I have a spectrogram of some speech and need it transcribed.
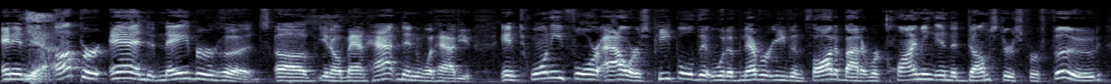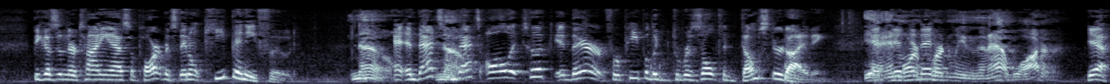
And in Yeah. the upper end neighborhoods of, you know, Manhattan and what have you, in 24 hours, people that would have never even thought about it were climbing into dumpsters for food because in their tiny ass apartments, they don't keep any food. no And, and that's, no. that's all it took in there for people to, to result to dumpster diving. Yeah, and, more then- importantly than that, water. yeah,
